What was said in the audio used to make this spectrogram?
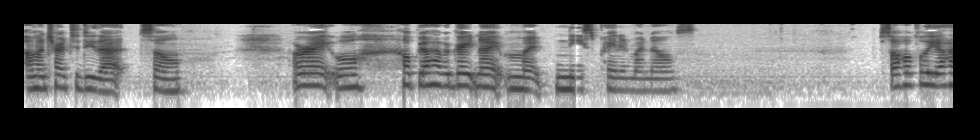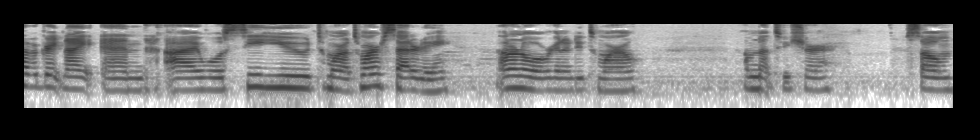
I'm gonna try to do that. So, all right. Well, hope y'all have a great night. My niece painted my nose. So hopefully y'all have a great night, and I will see you tomorrow. Tomorrow's Saturday. I don't know what we're gonna do tomorrow. I'm not too sure. So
